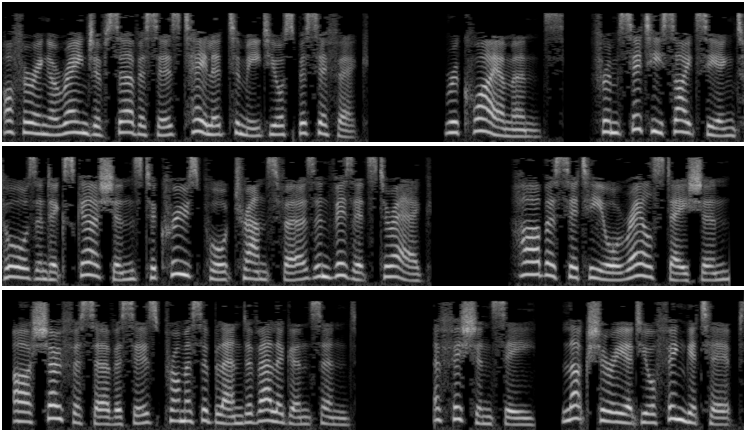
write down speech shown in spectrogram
offering a range of services tailored to meet your specific requirements. From city sightseeing tours and excursions to cruise port transfers and visits to Egg Harbor City or rail station, our chauffeur services promise a blend of elegance and efficiency. Luxury at your fingertips.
